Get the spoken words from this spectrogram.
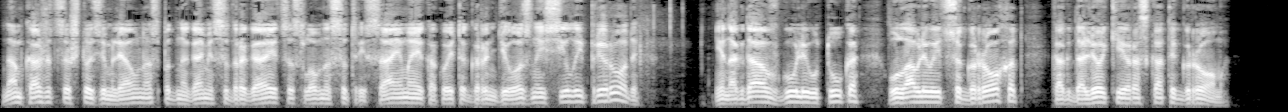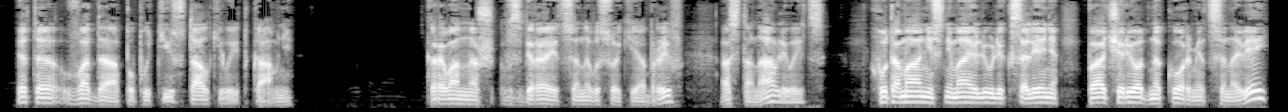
нам кажется, что земля у нас под ногами содрогается, словно сотрясаемая какой-то грандиозной силой природы. Иногда в гуле утука улавливается грохот, как далекие раскаты грома. Это вода по пути сталкивает камни. Караван наш взбирается на высокий обрыв, останавливается, Хутама, не снимая люлек с оленя, поочередно кормит сыновей,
